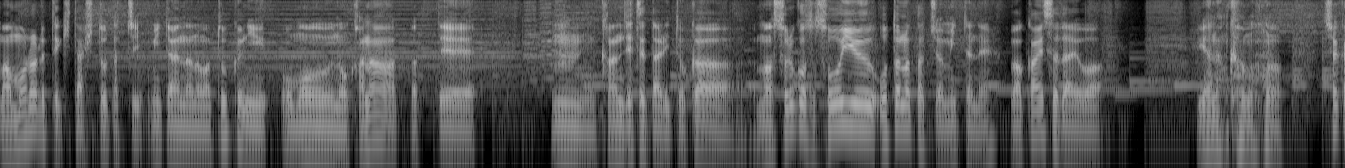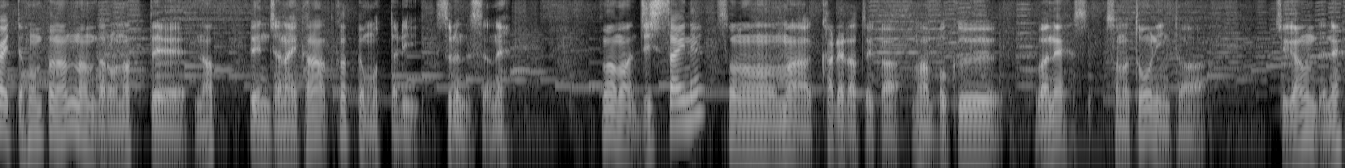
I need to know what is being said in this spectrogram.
守られてきた人たちみたいなのは特に思うのかなだって、うん、感じてたりとか、まあ、それこそそういう大人たちを見てね若い世代はいやなんかもう 社会って本当何なんだろうなってなってんじゃないかなとかって思ったりするんですよね。まあまあ実際ねそのまあ彼らというか、まあ、僕はねその当人とは違うんでね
